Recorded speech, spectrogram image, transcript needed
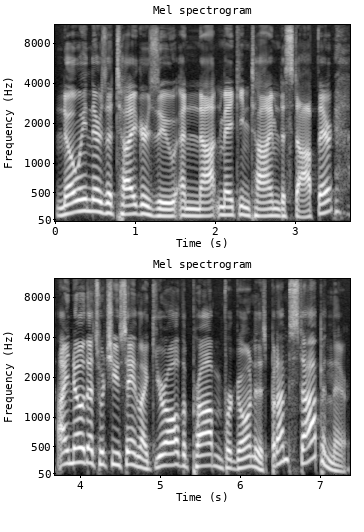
knowing there's a tiger zoo and not making time to stop there. I know that's what she was saying. Like, you're all the problem for going to this, but I'm stopping there.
